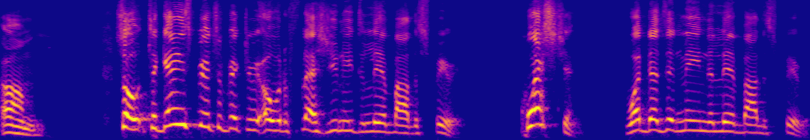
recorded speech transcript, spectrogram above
Um, so to gain spiritual victory over the flesh, you need to live by the spirit. Question: What does it mean to live by the spirit?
